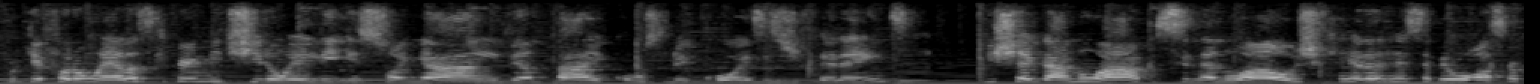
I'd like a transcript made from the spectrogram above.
porque foram elas que permitiram ele sonhar, inventar e construir coisas diferentes e chegar no ápice, né, no auge, que ele recebeu o Oscar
